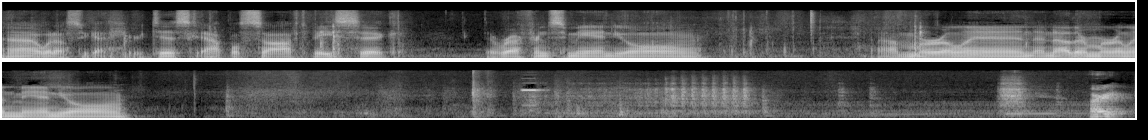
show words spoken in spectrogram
Uh, what else we got here? Disc, Apple Soft, Basic, the reference manual, uh, Merlin, another Merlin manual. Alright,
